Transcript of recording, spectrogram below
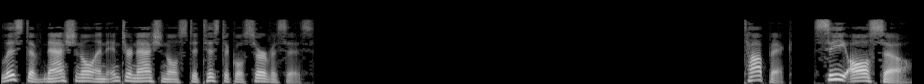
List of national and international statistical services. Topic. See also.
